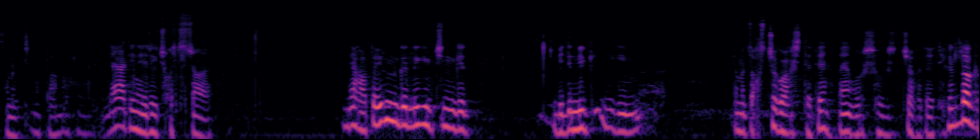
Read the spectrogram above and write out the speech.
санагдаж байна одоо. Яагаад энэ хоёрыг чухалчилж байгаа вэ? Яг одоо ер нь ингээд нэг юм чинь ингээд бид нар нэг нэг юм юм зогсчоог байгаа шүү дээ тий. Байн гурш хөгжиж байгаа. Тэгээ технологи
